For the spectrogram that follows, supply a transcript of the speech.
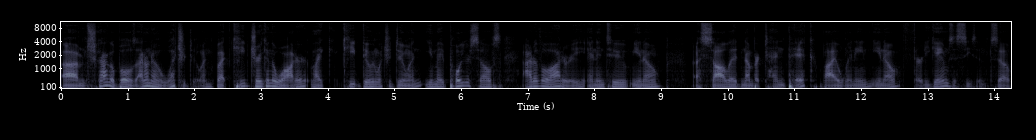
um, Chicago Bulls, I don't know what you're doing, but keep drinking the water. Like, keep doing what you're doing. You may pull yourselves out of the lottery and into, you know, a solid number 10 pick by winning, you know, 30 games this season. So,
